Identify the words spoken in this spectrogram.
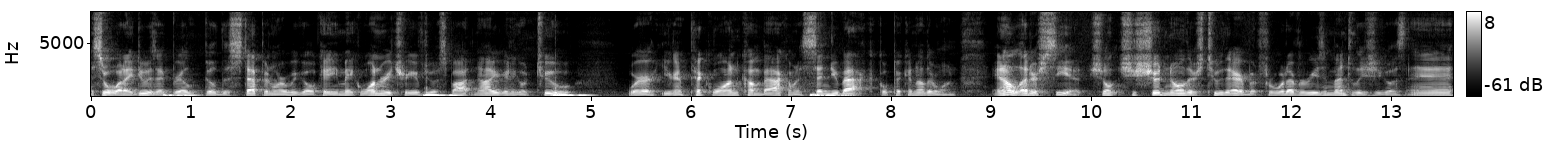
so what i do is i build, build this step in where we go okay you make one retrieve to a spot now you're going to go two where you're going to pick one come back i'm going to send you back go pick another one and i'll let her see it She'll, she should know there's two there but for whatever reason mentally she goes eh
